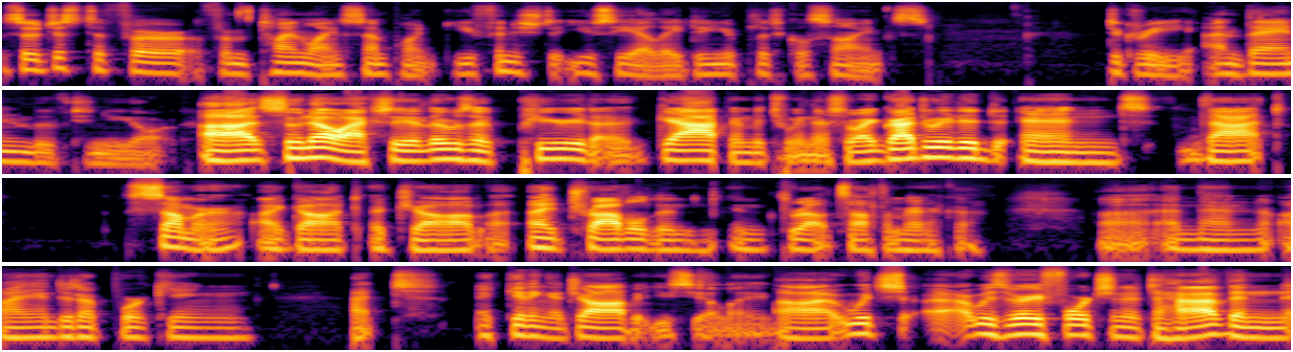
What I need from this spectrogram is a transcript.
so just to, for from timeline standpoint you finished at ucla doing your political science degree and then moved to new york Uh, so no, actually, there was a period, a gap in between there. So I graduated, and that summer I got a job. I had traveled in, in throughout South America, uh, and then I ended up working at at getting a job at UCLA, uh, which I was very fortunate to have, and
